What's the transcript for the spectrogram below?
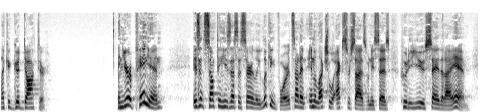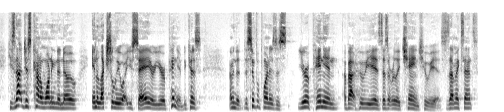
like a good doctor. And your opinion isn't something he's necessarily looking for. It's not an intellectual exercise when he says, Who do you say that I am? He's not just kind of wanting to know intellectually what you say or your opinion, because, I mean, the, the simple point is, is your opinion about who he is doesn't really change who he is. Does that make sense?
